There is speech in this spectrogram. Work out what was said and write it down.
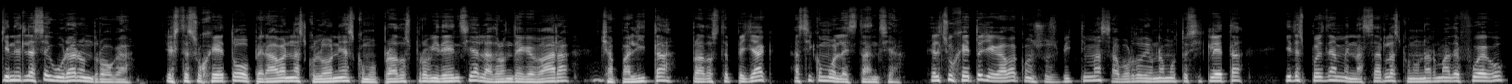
quienes le aseguraron droga. Este sujeto operaba en las colonias como Prados Providencia, Ladrón de Guevara, Chapalita, Prados Tepeyac, así como La Estancia. El sujeto llegaba con sus víctimas a bordo de una motocicleta y después de amenazarlas con un arma de fuego,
